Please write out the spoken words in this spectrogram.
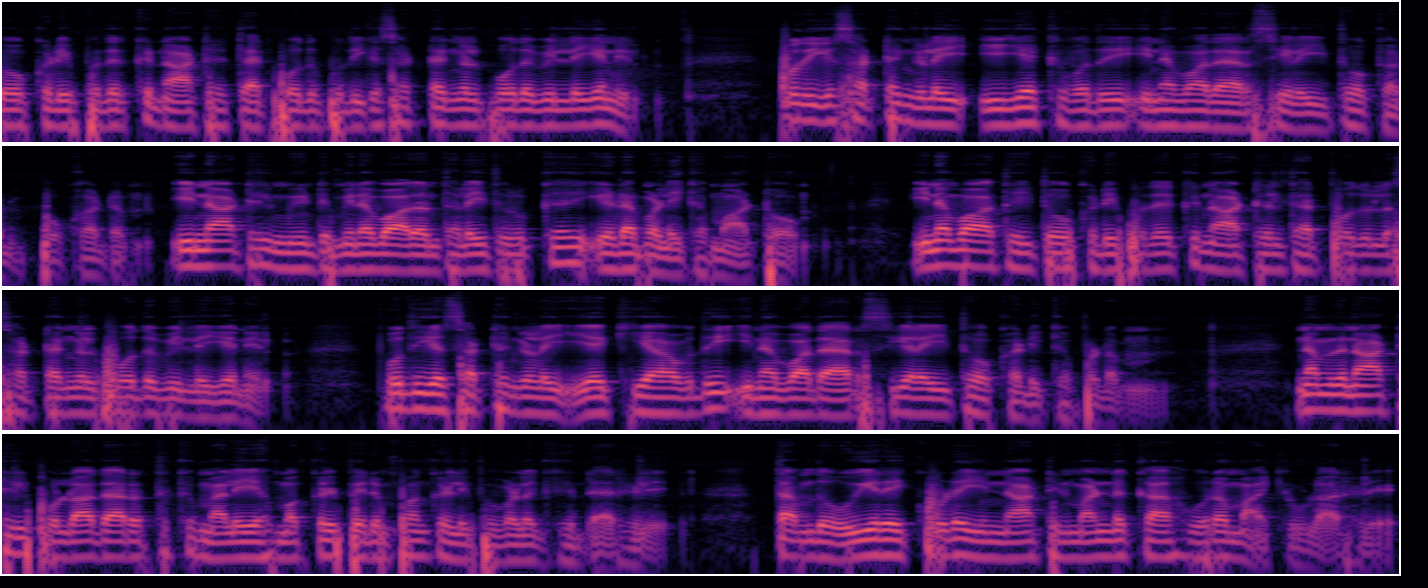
தோற்கடிப்பதற்கு நாட்டில் தற்போது புதிய சட்டங்கள் போதவில்லை எனில் புதிய சட்டங்களை இயக்குவது இனவாத அரசியலை தோற்கடிப்போகட்டும் இந்நாட்டில் மீண்டும் இனவாதம் தலை தூக்க இடமளிக்க மாட்டோம். இனவாதத்தை தோற்கடிப்பதற்கு நாட்டில் தற்போதுள்ள சட்டங்கள் போதவில்லை எனில் புதிய சட்டங்களை இயக்கியாவது இனவாத அரசியலை தோற்கடிக்கப்படும். நமது நாட்டில் பொருளாதாரத்துக்கு மலையக மக்கள் பெரும் பங்களிப்பு வழங்குகின்றார்கள். தமது உயிரை கூட இந்நாட்டின் மண்ணுக்காக உரமாக்கியுள்ளார்கள்.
